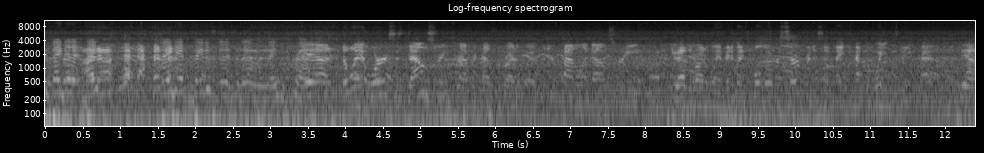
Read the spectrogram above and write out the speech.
look, they did it. I They, they did. They just did it to them, and they crashed. Yeah, the way it works is downstream traffic has the right of way. When you're paddling downstream, you have the right of way. If anybody's pulled over surfing or something, you have to wait until you pass. Yeah.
